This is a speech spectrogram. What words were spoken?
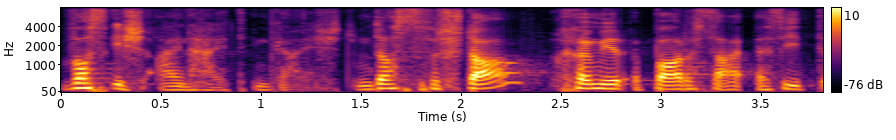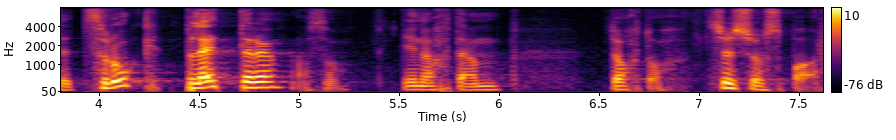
Was ist Einheit im Geist? Um das zu verstehen, können wir ein paar äh, Seiten zurückblättern, also je nachdem, doch, doch, das ist schon ein paar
